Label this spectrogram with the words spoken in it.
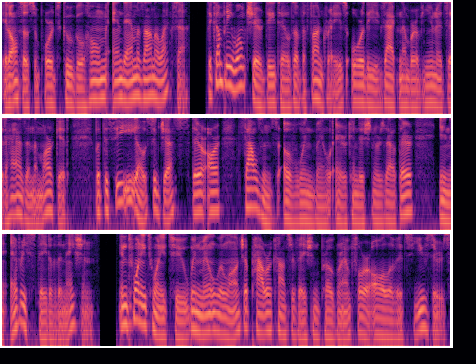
It also supports Google Home and Amazon Alexa. The company won't share details of the fundraise or the exact number of units it has in the market, but the CEO suggests there are thousands of windmill air conditioners out there in every state of the nation. In 2022, Windmill will launch a power conservation program for all of its users.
